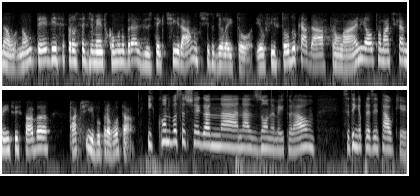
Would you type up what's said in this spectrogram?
Não, não teve esse procedimento como no Brasil, de ter que tirar um título de eleitor. Eu fiz todo o cadastro online e automaticamente eu estava ativo para votar. E quando você chega na, na zona eleitoral, você tem que apresentar o quê?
